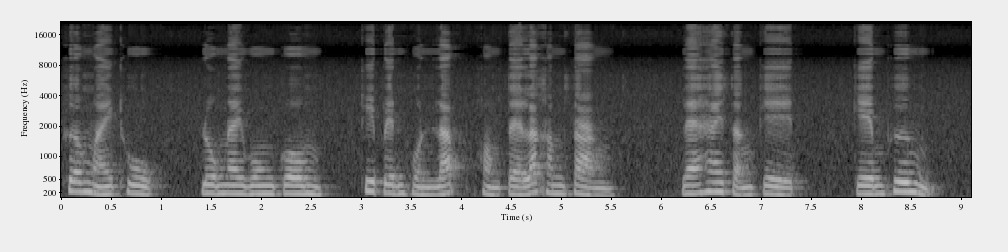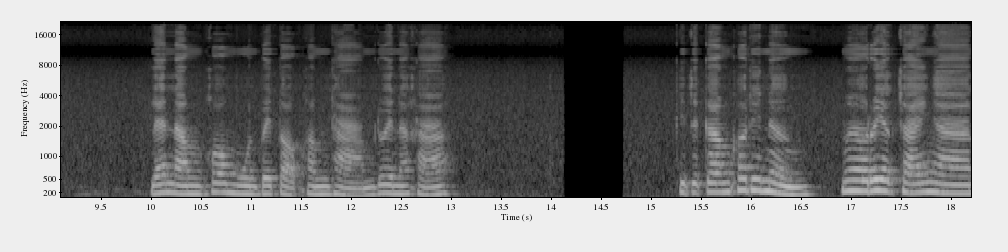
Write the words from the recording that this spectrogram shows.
เครื่องหมายถูก ลงในวงกลมที่เป็นผลลัพธ์ของแต่ละคำสั่ง และให้สังเกต เกมพึ่ง และนำข้อมูลไปตอบคำถามด้วยนะคะ กิจกรรมข้อที่ 1 มื่อเรียกใช้งาน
